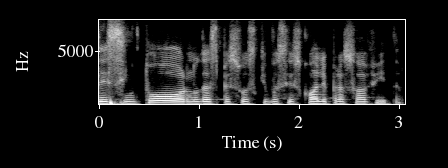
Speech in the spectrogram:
desse entorno, das pessoas que você escolhe pra sua vida.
